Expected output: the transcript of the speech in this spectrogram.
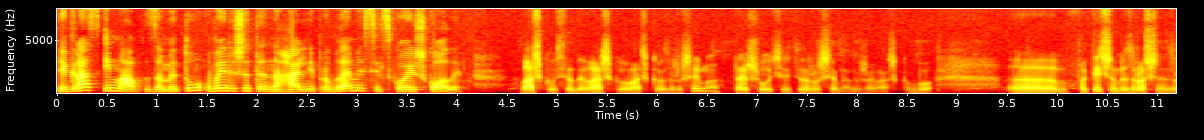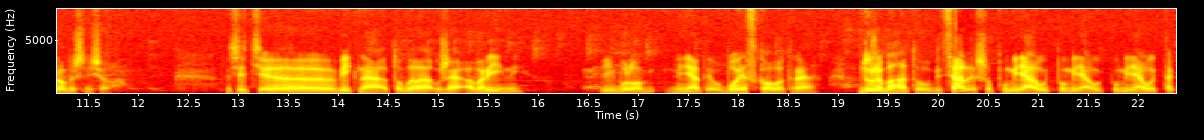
якраз і мав за мету вирішити нагальні проблеми сільської школи. Важко всюди, важко, важко з грошима. В першу чергу з грошима дуже важко, бо е, фактично без грошей не зробиш нічого. Значить, е, вікна то були вже аварійні, їх було міняти обов'язково треба. Дуже багато обіцяли, що поміняють, поміняють, поміняють. Так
